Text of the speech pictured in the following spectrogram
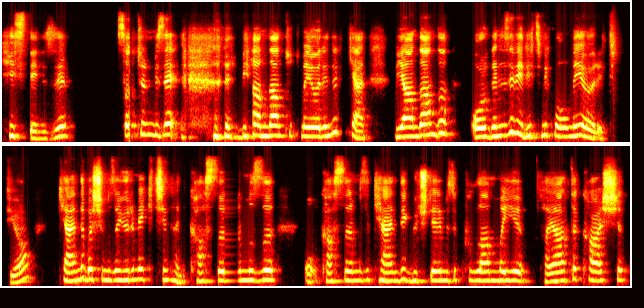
his denizi. Satürn bize bir yandan tutmayı öğrenirken bir yandan da organize ve ritmik olmayı öğretiyor. Kendi başımıza yürümek için hani kaslarımızı o kaslarımızı kendi güçlerimizi kullanmayı hayata karşı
